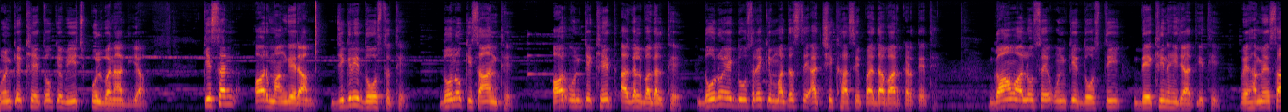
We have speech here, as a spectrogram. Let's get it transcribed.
उनके खेतों के बीच पुल बना दिया। किशन और मांगेराम जिगरी दोस्त थे, दोनों किसान थे और उनके खेत अगल बगल थे। दोनों एक दूसरे की मदद से अच्छी खासी पैदावार करते थे। गाँव वालों से उनकी दोस्ती देखी नहीं जाती थी। वे हमेशा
